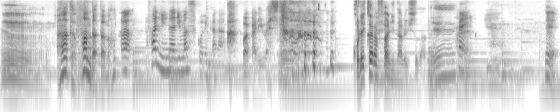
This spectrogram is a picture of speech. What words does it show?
うん。あなたファンだったの？あ、ファンになります、これから。あ、わかりました。これからファンになる人だね。はい。うんで、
